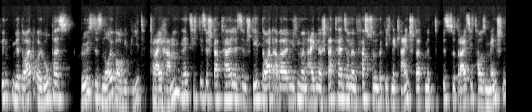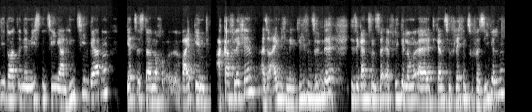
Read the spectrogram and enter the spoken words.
finden wir dort Europas größtes Neubaugebiet. Freiham nennt sich dieser Stadtteil. Es entsteht dort aber nicht nur ein eigener Stadtteil, sondern fast schon wirklich eine Kleinstadt mit bis zu 30.000 Menschen, die dort in den nächsten zehn Jahren hinziehen werden. Jetzt ist da noch äh, weitgehend Ackerfläche, also eigentlich eine Riesensünde, diese ganzen äh, Fliegelungen, äh, die ganzen Flächen zu versiegeln.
